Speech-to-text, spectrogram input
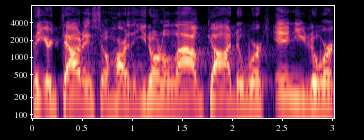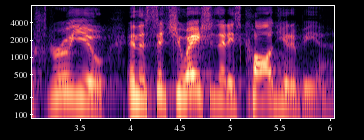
that you're doubting so hard that you don't allow God to work in you, to work through you in the situation that He's called you to be in.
